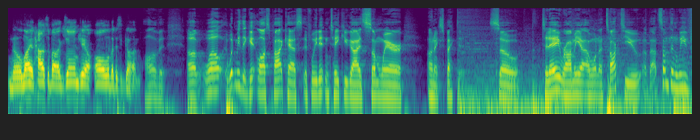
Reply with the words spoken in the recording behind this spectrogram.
No Lighthouse of Alexandria, all of it is gone. All of it. Uh, well, it wouldn't be the Get Lost podcast if we didn't take you guys somewhere unexpected. So today, Ramy, I want to talk to you about something we've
